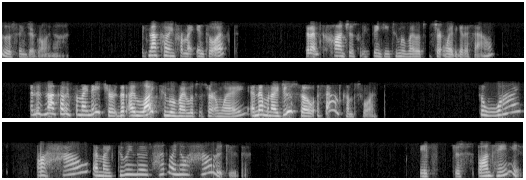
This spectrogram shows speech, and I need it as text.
of those things are going on. It's not coming from my intellect that I'm consciously thinking to move my lips a certain way to get a sound and it's not coming from my nature that I like to move my lips a certain way, and then when I do so, a sound comes forth. So why or how am I doing this? How do I know how to do this? it's just spontaneous.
